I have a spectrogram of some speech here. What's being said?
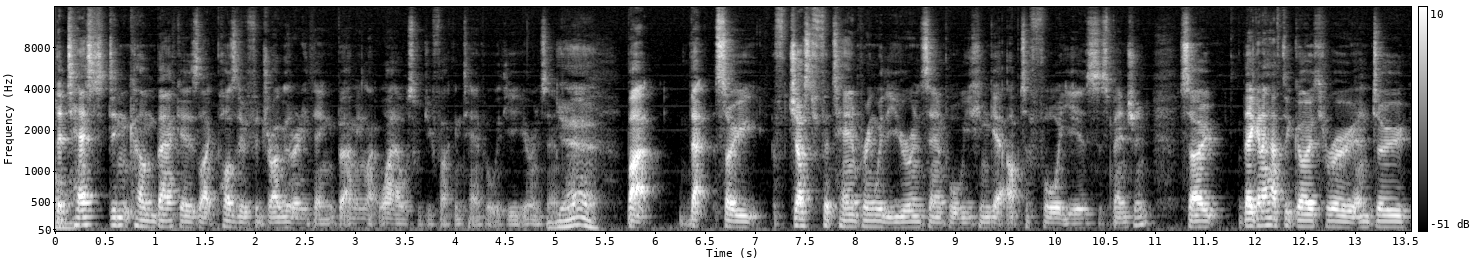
the, the test didn't come back as like positive for drugs or anything. But I mean, like, why else would you fucking tamper with your urine sample? Yeah, But that so just for tampering with a urine sample, you can get up to four years suspension. So they're gonna have to go through and do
